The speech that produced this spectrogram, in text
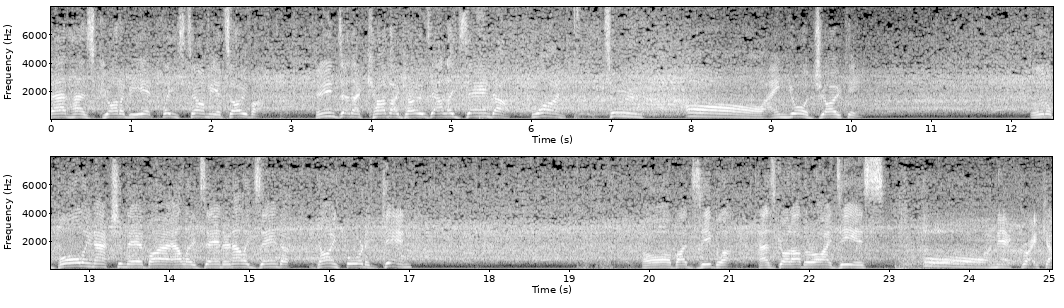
That has got to be it. Please tell me it's over. Into the cover goes Alexander. One, two. Oh, and you're joking. A little ball in action there by Alexander. And Alexander going forward again. Oh, but Ziggler has got other ideas. Oh, neck breaker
